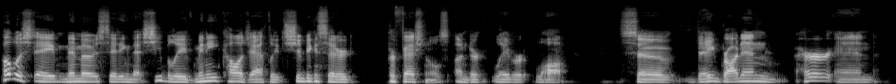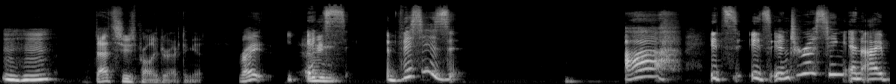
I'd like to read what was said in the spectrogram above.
published a memo stating that she believed many college athletes should be considered professionals under labor law. So they brought in her, and mm-hmm. that's who's probably directing it, right? I mean, this is Ah, it's it's interesting and I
